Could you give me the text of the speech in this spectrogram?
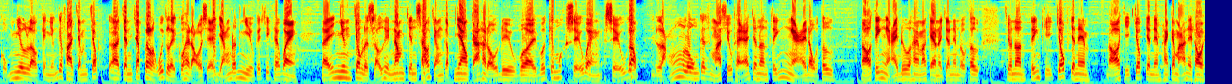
cũng như là những cái pha chăm chóc uh, à, tranh chấp rất là quyết liệt của hai đội sẽ dẫn đến nhiều cái chiếc thẻ vàng. Đấy nhưng trong lịch sử thì 5 trên 6 trận gặp nhau cả hai đội đều về với cái mức xỉu vàng xỉu gốc lẫn luôn cái mã xỉu thẻ cho nên tiến ngại đầu tư. Đó tiến ngại đưa hai mã kèo này cho anh em đầu tư cho nên tiến chỉ chốt cho anh em. Đó chỉ chốt cho anh em hai cái mã này thôi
